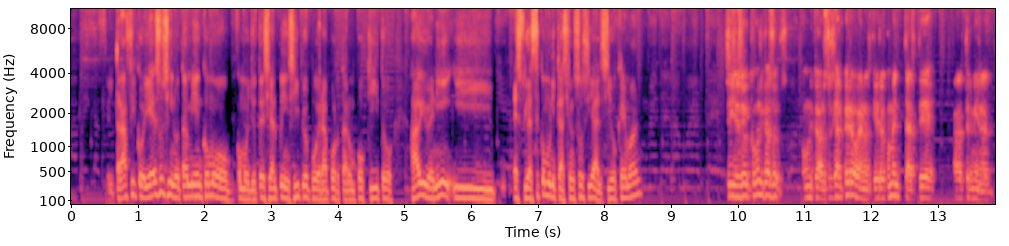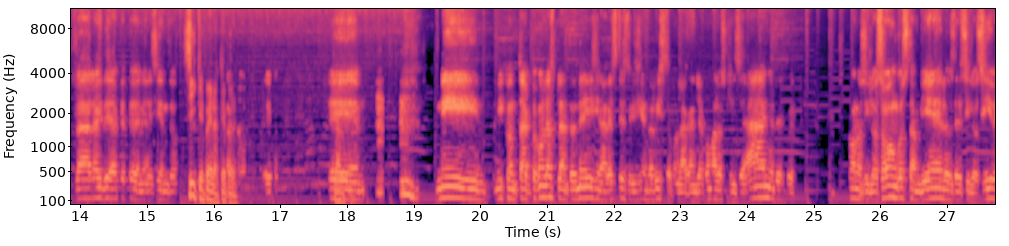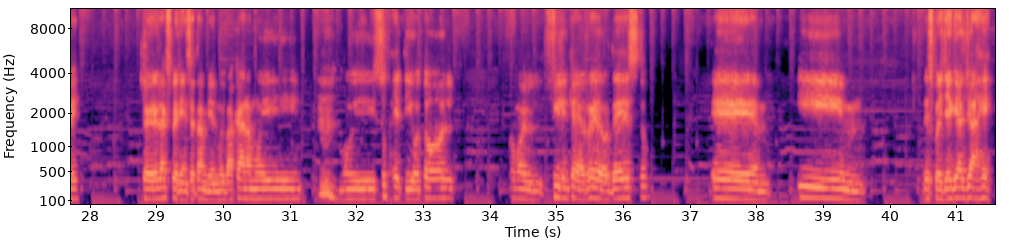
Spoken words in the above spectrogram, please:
tráfico y eso, sino también como, como yo te decía al principio, poder aportar un poquito. Javi, vení y estudiaste comunicación social, ¿sí o qué, man? Sí, yo soy comunicador, comunicador social, pero bueno, quiero comentarte para terminar la, idea que te venía diciendo. Sí, qué pena, qué pena. Eh, mi, mi, contacto con las plantas medicinales, te estoy diciendo, listo, con la ganja como a los 15 años, después conocí los hongos también, los de psilocibe. Chévere la experiencia también, muy bacana, muy, muy subjetivo todo el, como el feeling que hay alrededor de esto. Eh, y después llegué al yaje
